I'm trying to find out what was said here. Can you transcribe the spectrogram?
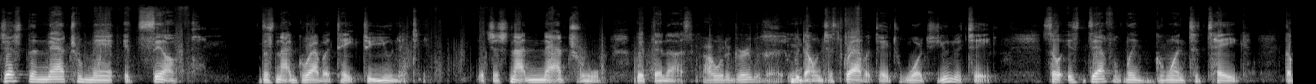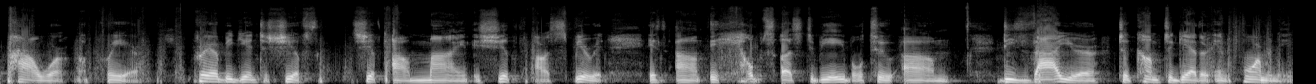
just the natural man itself does not gravitate to unity. It's just not natural within us. I would agree with that. Yeah. We don't just gravitate towards unity. So it's definitely going to take the power of prayer. Prayer begin to shift shift our mind. It shifts our spirit. It um, it helps us to be able to um, desire to come together in harmony.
